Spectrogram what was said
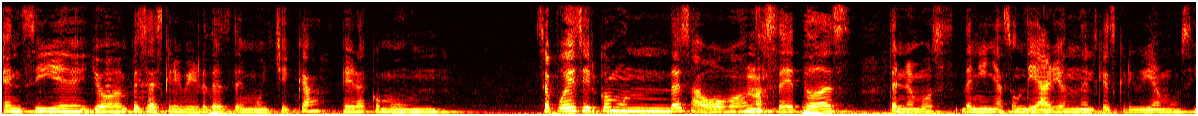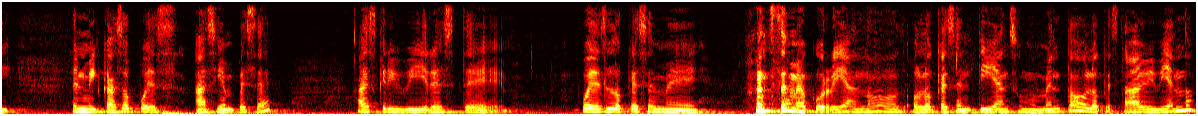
En sí eh, yo empecé a escribir desde muy chica. Era como un, se puede decir como un desahogo, no sé, todas tenemos de niñas un diario en el que escribíamos y en mi caso pues así empecé a escribir este pues lo que se me se me ocurría, ¿no? O, lo que sentía en su momento o lo que estaba viviendo.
